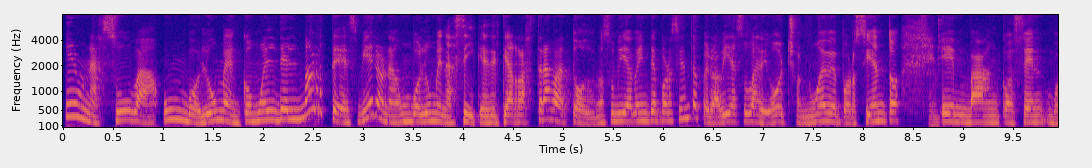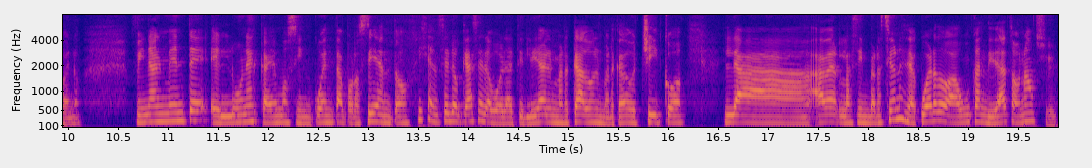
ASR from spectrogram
era una suba, un volumen como el del martes, ¿vieron? A un volumen así, que, que arrastraba todo. No subía 20%, pero había subas de 8, 9% en bancos, en, bueno. Finalmente, el lunes caemos 50%. Fíjense lo que hace la volatilidad del mercado, el mercado chico. La, a ver, las inversiones de acuerdo a un candidato, ¿no? Sí.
